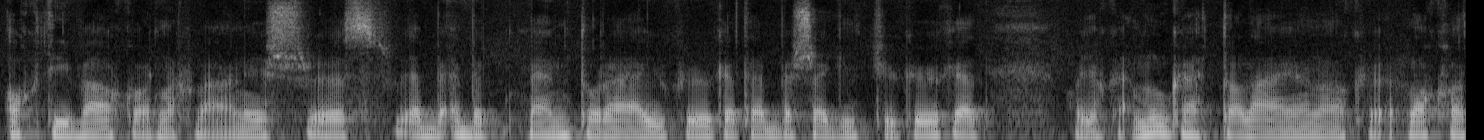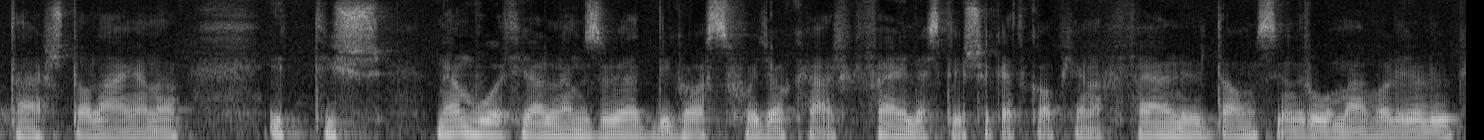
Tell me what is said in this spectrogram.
aktívá akarnak válni, és ebbe, ebbe mentoráljuk őket, ebbe segítjük őket, hogy akár munkát találjanak, lakhatást találjanak. Itt is nem volt jellemző eddig az, hogy akár fejlesztéseket kapjanak felnőtt Down-szindrómával élők,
